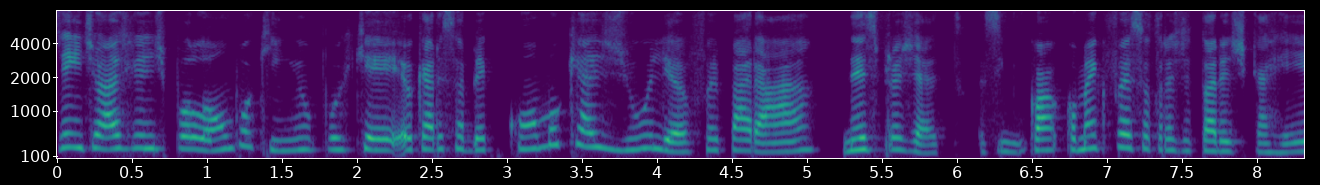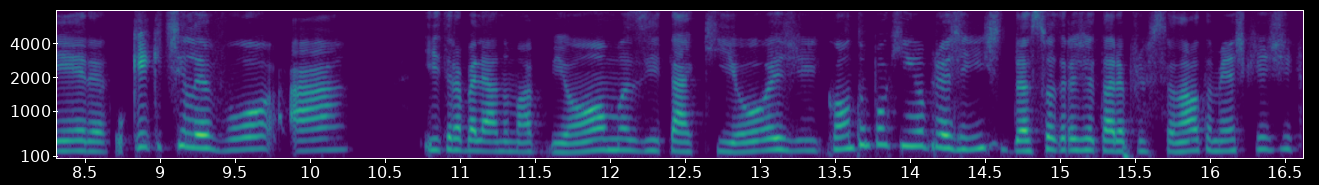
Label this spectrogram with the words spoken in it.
Gente, eu acho que a gente pulou um pouquinho, porque eu quero saber como que a Júlia foi parar nesse projeto. Assim, qual, como é que foi a sua trajetória de carreira? O que que te levou a e trabalhar no Map Biomas e estar tá aqui hoje. Conta um pouquinho para a gente da sua trajetória profissional também. Acho que a gente,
